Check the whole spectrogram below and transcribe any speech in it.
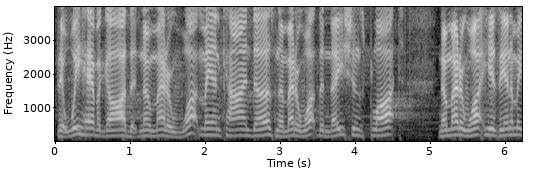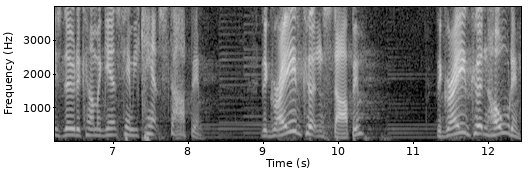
that we have a God that no matter what mankind does, no matter what the nations plot, no matter what his enemies do to come against him, you can't stop him. The grave couldn't stop him, the grave couldn't hold him.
